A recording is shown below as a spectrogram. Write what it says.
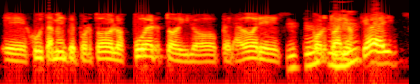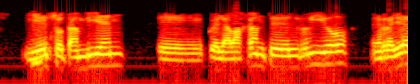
eh, justamente por todos los puertos y los operadores uh -huh, portuarios uh -huh. que hay, y eso también, eh, la bajante del río, en realidad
